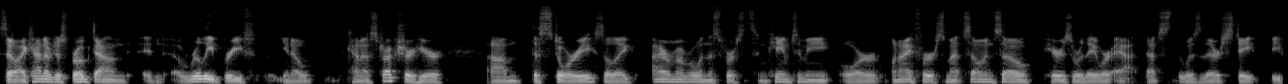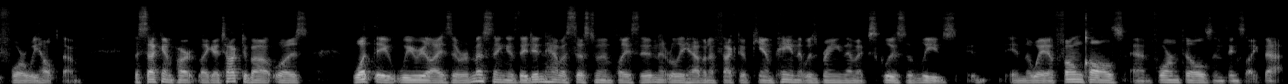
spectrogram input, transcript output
So I kind of just broke down in a really brief, you know, kind of structure here um, the story. So, like, I remember when this person came to me, or when I first met so and so, here's where they were at. That's was their state before we helped them. The second part, like I talked about, was what they we realized they were missing is they didn't have a system in place. They didn't really have an effective campaign that was bringing them exclusive leads in the way of phone calls and form fills and things like that.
